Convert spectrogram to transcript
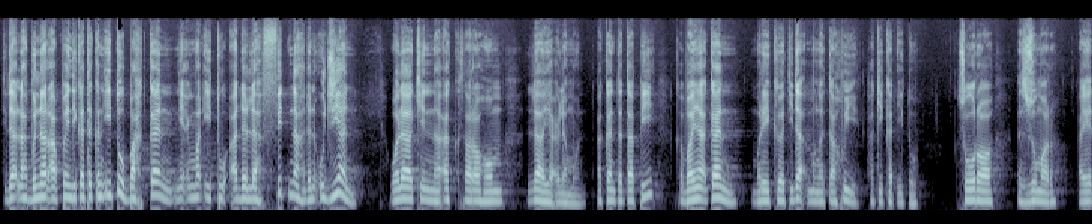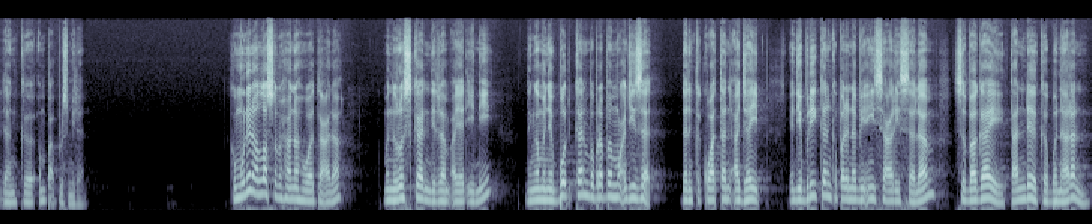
Tidaklah benar apa yang dikatakan itu, bahkan nikmat itu adalah fitnah dan ujian. Walakinna aktsarahum la ya'lamun. Akan tetapi kebanyakan mereka tidak mengetahui hakikat itu. Surah Az-Zumar ayat yang ke-49. Kemudian Allah Subhanahu wa taala meneruskan di dalam ayat ini dengan menyebutkan beberapa mukjizat dan kekuatan ajaib yang diberikan kepada Nabi Isa AS sebagai tanda kebenaran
